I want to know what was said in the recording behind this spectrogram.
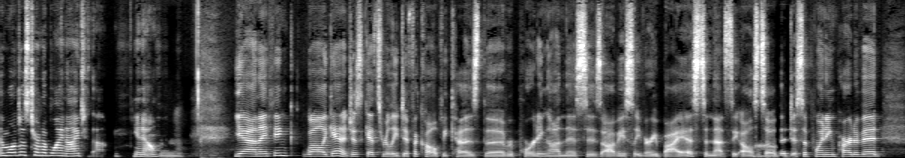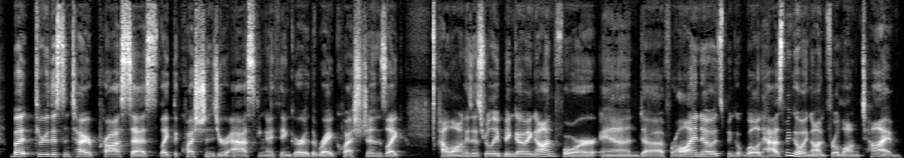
And we'll just turn a blind eye to them, you know? Mm-hmm. Yeah. And I think, well, again, it just gets really difficult because the reporting on this is obviously very biased. And that's the also mm-hmm. the disappointing part of it. But through this entire process, like the questions you're asking, I think are the right questions. Like, how long has this really been going on for? And uh, for all I know, it's been, go- well, it has been going on for a long time.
